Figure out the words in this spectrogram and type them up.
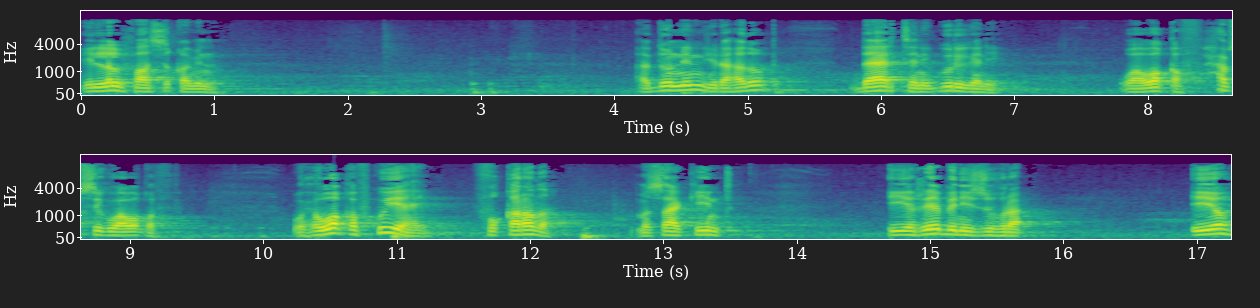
ila alfaasiqa minhu hadduu nin yidhaahdo daartani gurigani waa waqaf xabsigu waa waqaf wuxuu waqaf ku yahay fuqarada masaakiinta iyo reer bani zuhra iyo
